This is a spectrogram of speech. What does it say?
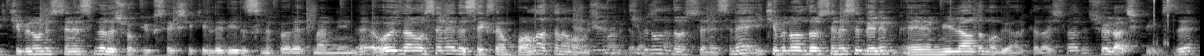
2013 senesinde de çok yüksek şekilde değildi sınıf öğretmenliğinde. O yüzden o sene de 80 puanla atanamamışım arkadaşlar. 2014 senesine, 2014 senesi benim e, miladım oluyor arkadaşlar. Şöyle açıklayayım size.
